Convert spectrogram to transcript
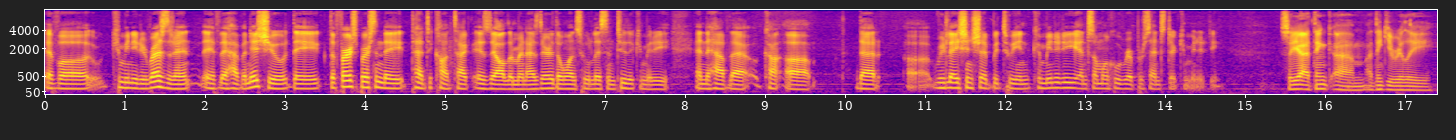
if a community resident, if they have an issue, they the first person they tend to contact is the alderman, as they're the ones who listen to the community and they have that uh, that uh, relationship between community and someone who represents their community. So yeah, I think um, I think you really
